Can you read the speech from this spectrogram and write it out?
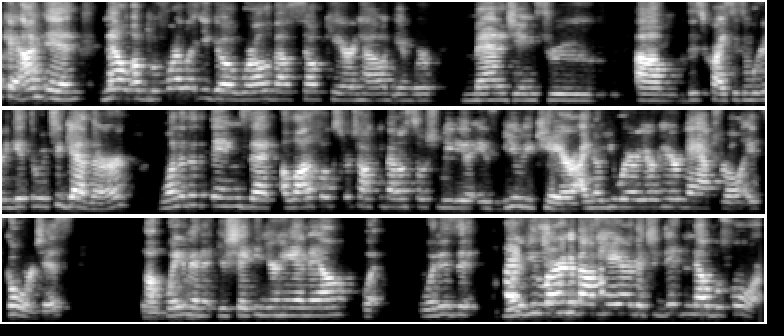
okay, I'm in now. Uh, before I let you go, we're all about self care and how again we're managing through um, this crisis, and we're going to get through it together. One of the things that a lot of folks are talking about on social media is beauty care. I know you wear your hair natural; it's gorgeous. Uh, wait a minute, you're shaking your hand now. What? What is it? What have you learned about hair that you didn't know before?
